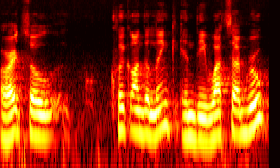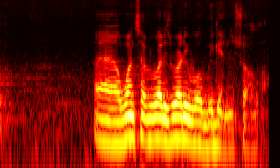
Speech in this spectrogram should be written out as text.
All right, so click on the link in the WhatsApp group. Uh, once everybody's ready, we'll begin, inshallah.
